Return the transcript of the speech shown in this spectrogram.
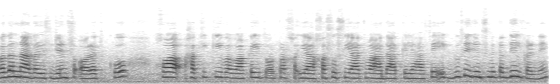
वगरना अगर इस जिन्स औरत को ख्वा, हकीकी व वाकई तौर पर या खसूसियात व आदात के लिहाज से एक दूसरे जिन्स में तब्दील कर दें।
